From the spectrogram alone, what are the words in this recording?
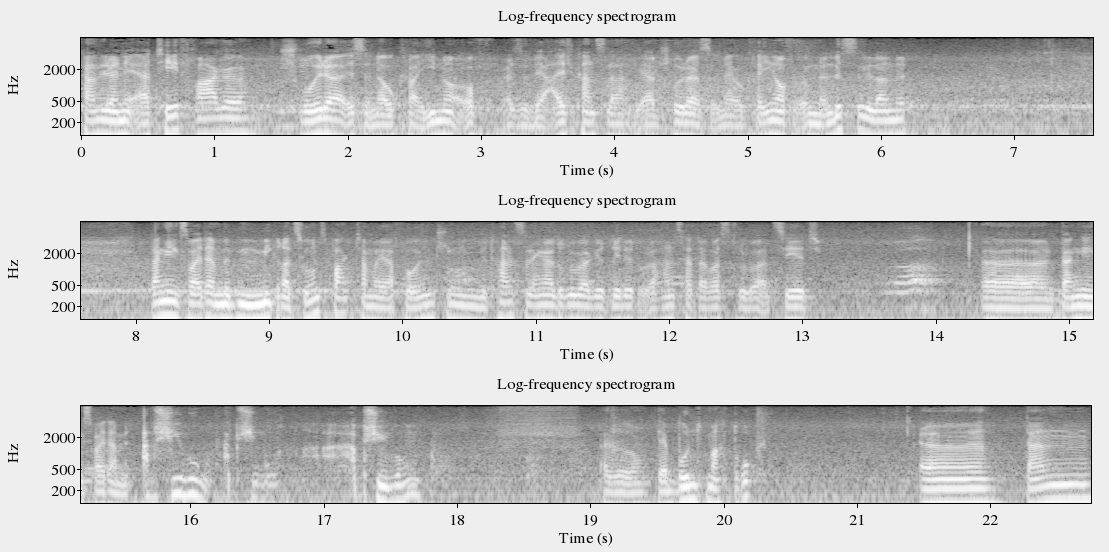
kam wieder eine RT-Frage. Schröder ist in der Ukraine auf, also der Altkanzler Gerhard Schröder ist in der Ukraine auf irgendeiner Liste gelandet. Dann ging es weiter mit dem Migrationspakt, haben wir ja vorhin schon mit Hans länger drüber geredet oder Hans hat da was drüber erzählt. Äh, dann ging es weiter mit Abschiebung, Abschiebung, Abschiebung. Also der Bund macht Druck. Äh, dann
